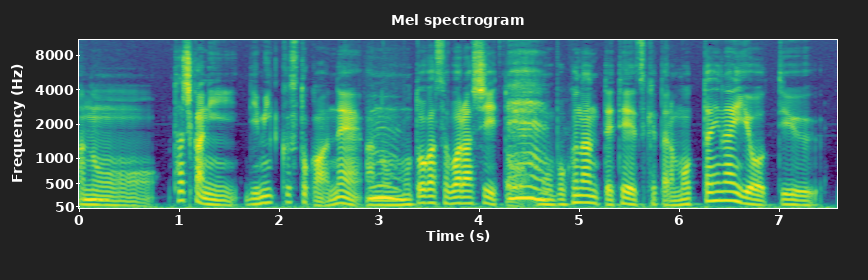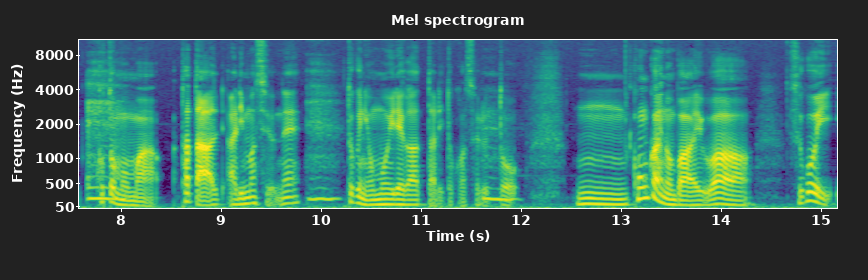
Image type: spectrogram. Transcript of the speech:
あのー確かにリミックスとかはねあのうん。元が素晴らしいと、ええ。もう僕なんて手つけたらもったいないよっていうこともまあ多々ありますよね。ええ。特に思い入れがあったりとかすると、うん、今回の場合はすごい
